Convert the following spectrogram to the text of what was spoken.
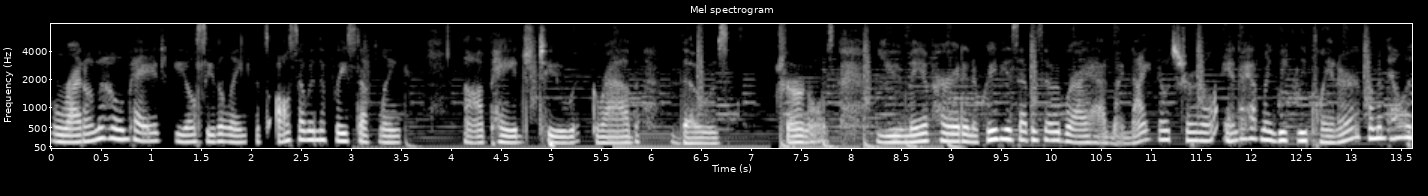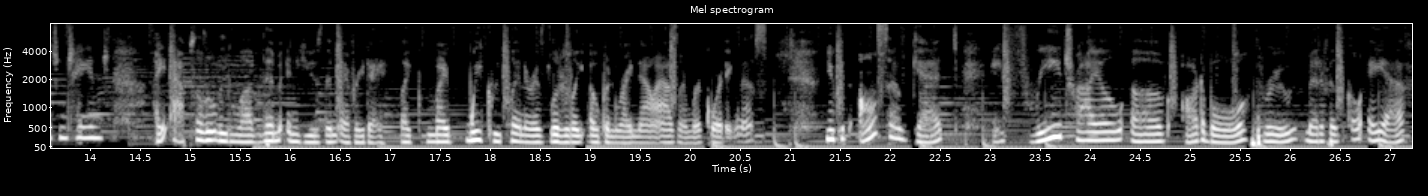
right on the homepage. You'll see the link. It's also in the free stuff link uh, page to grab those journals. You may have heard in a previous episode where I had my night notes journal and I have my weekly planner from Intelligent Change. I absolutely love them and use them every day. Like my weekly planner is literally open right now as I'm recording this. You can also get a free trial of Audible through Metaphysical AF,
